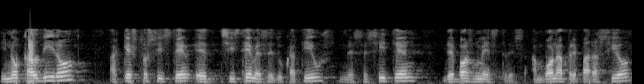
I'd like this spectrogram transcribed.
I no cal dir-ho aquests eh, sistemes educatius necessiten de bons mestres, amb bona preparació,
